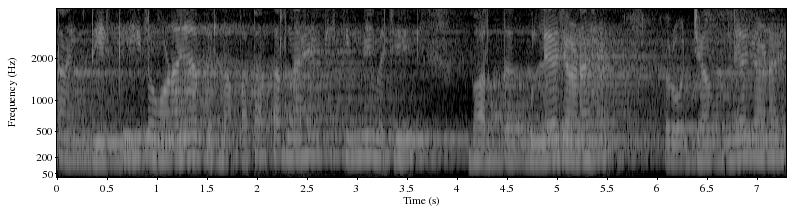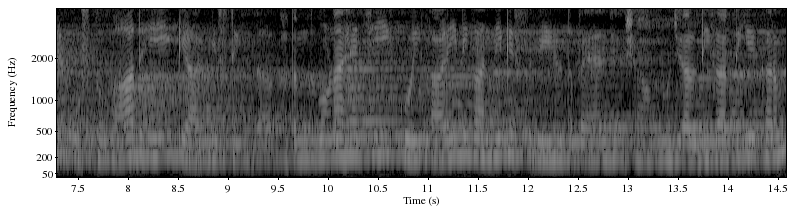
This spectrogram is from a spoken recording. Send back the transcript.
ਟਾਈਮ ਦੇਖ ਕੇ ਹੀ ਲਵਾਉਣਾ ਆ। ਪਹਿਲਾਂ ਪਤਾ ਕਰਨਾ ਹੈ ਕਿ ਕਿੰਨੇ ਵਜੇ ਵਰਤ ਖੁੱਲ੍ਹਿਆ ਜਾਣਾ ਹੈ, ਰੋਜ਼ਾ ਖੁੱਲ੍ਹਿਆ ਜਾਣਾ ਹੈ। ਉਸ ਤੋਂ ਬਾਅਦ ਹੀ 11ਵੀਂ ਸ਼ਰੀਫ ਦਾ ਖਤਮ ਦਿਵਾਉਣਾ ਹੈ ਜੀ। ਕੋਈ ਕਾਲੀ ਨਹੀਂ ਕਰਨੀ ਕਿ ਸਵੇਰ, ਦੁਪਹਿਰ ਜਾਂ ਸ਼ਾਮ ਨੂੰ ਜਲਦੀ ਕਰ ਦਈਏ ਕਰਮ।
